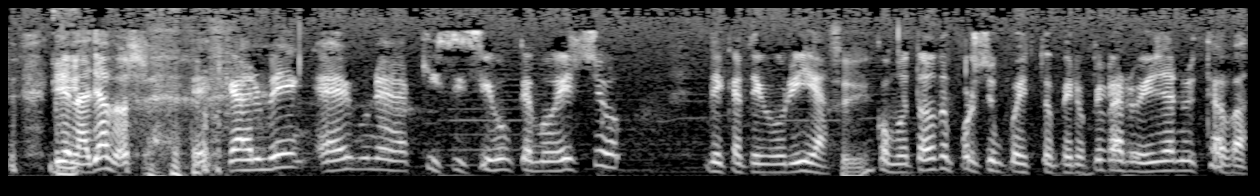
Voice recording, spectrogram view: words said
Bien hallados. Eh, Carmen es una adquisición que hemos hecho de categoría, como todos por supuesto, pero claro, ella no estaba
